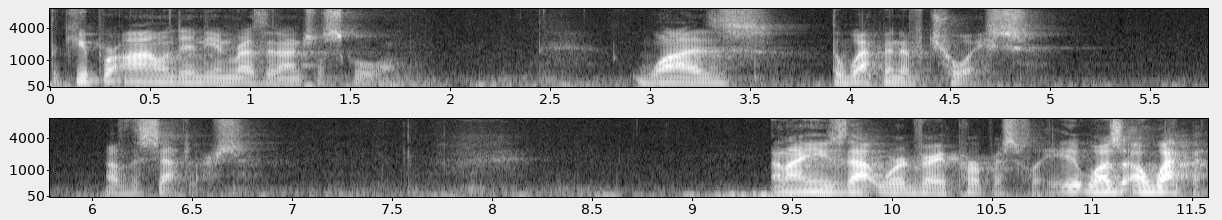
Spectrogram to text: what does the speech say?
the Kuper Island Indian Residential School, was the weapon of choice of the settlers. And I use that word very purposefully. It was a weapon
